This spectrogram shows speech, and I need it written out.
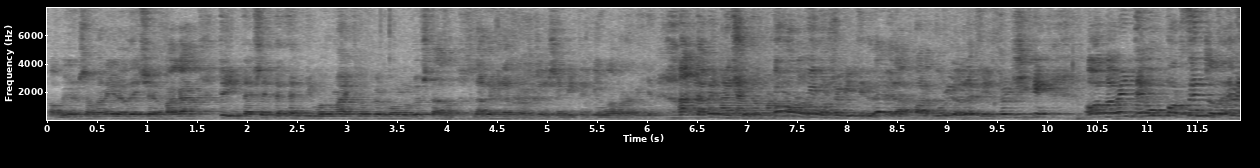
Ao mellor esa maneira deixa de pagar 37 céntimos máis que o bono do Estado na débeda que vostedes emiten, que é unha maravilla. Ah, tamén dixo, como non imos emitir débeda para cubrir o déficit? Pero si que o 91% da débeda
